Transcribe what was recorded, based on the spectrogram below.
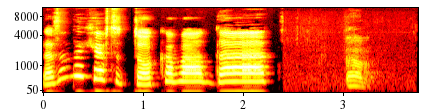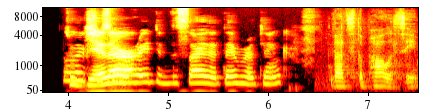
Doesn't they have to talk about that Um, Well, like she's together? already decided everything. that's the policy.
